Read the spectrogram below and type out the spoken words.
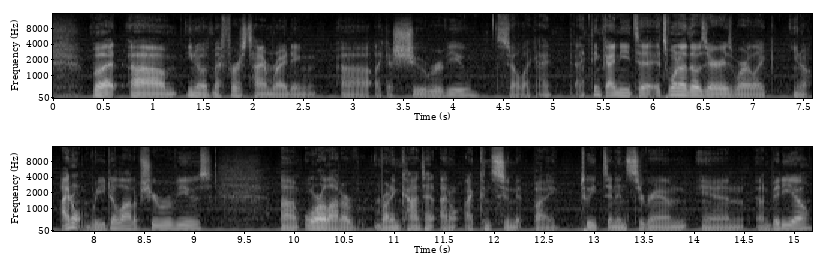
but um, you know, it was my first time writing uh, like a shoe review. So like I I think I need to. It's one of those areas where like you know I don't read a lot of shoe reviews, um, or a lot of running content. I don't. I consume it by tweets and Instagram and on video.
